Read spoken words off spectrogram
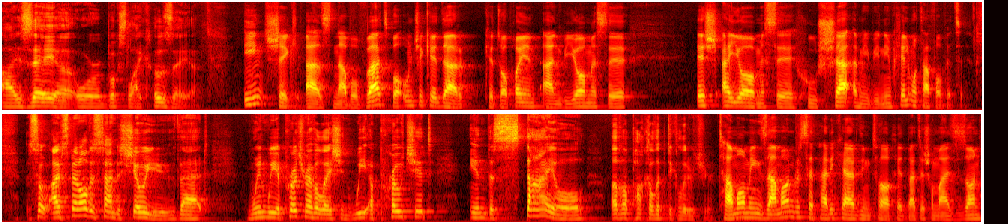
Isaiah or books like Hosea. این شکل از نبوت با اونچه که در کتاب های انبیا مثل اشعیا مثل هوشع می‌بینیم خیلی متفاوته So I've spent all this time to show you that when we approach Revelation, we approach it in the style of apocalyptic literature. تمام این زمان رو سپری کردیم تا خدمت شما عزیزان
